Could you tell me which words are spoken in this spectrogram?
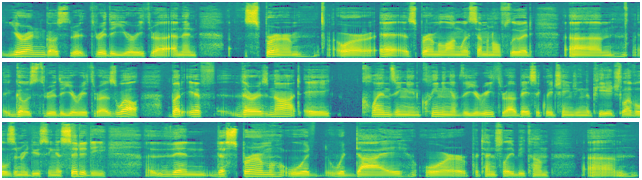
Urine goes through through the urethra, and then sperm or a sperm along with seminal fluid um, goes through the urethra as well. But if there is not a cleansing and cleaning of the urethra, basically changing the pH levels and reducing acidity, then the sperm would would die or potentially become um,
